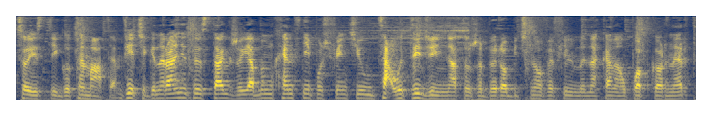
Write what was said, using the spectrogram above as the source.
co jest jego tematem. Wiecie, generalnie to jest tak, że ja bym chętnie poświęcił cały tydzień na to, żeby robić nowe filmy na kanał Popcorn Nerd,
